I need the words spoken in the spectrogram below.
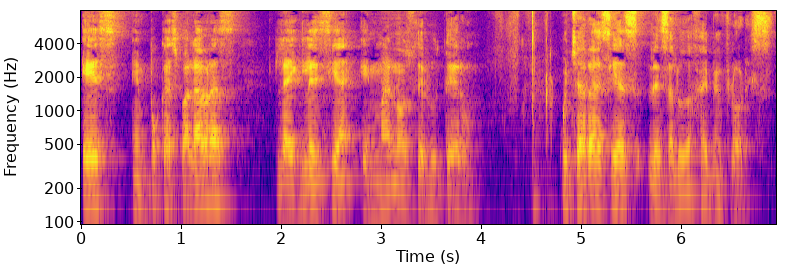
Es, en pocas palabras, la iglesia en manos de Lutero. Muchas gracias, les saluda Jaime Flores.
